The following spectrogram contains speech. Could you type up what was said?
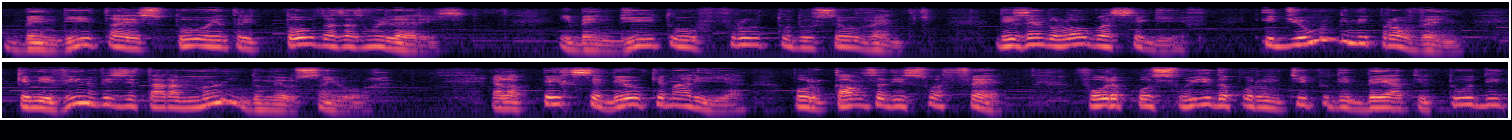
Bendita és tu entre todas as mulheres e bendito o fruto do seu ventre, dizendo logo a seguir: E de onde me provém que me vinha visitar a mãe do meu Senhor? Ela percebeu que Maria, por causa de sua fé, fora possuída por um tipo de beatitude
